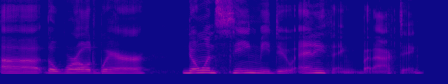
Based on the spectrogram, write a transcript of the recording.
uh, the world where no one's seeing me do anything but acting.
